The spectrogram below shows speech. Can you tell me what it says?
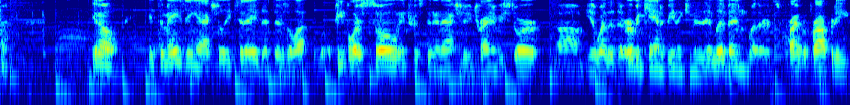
you know, it's amazing actually today that there's a lot. People are so interested in actually trying to restore, um, you know, whether the urban canopy in the community they live in, whether it's private property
